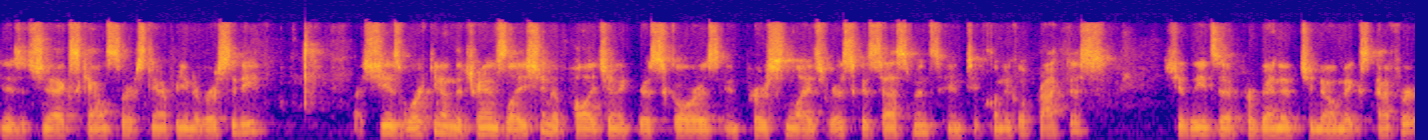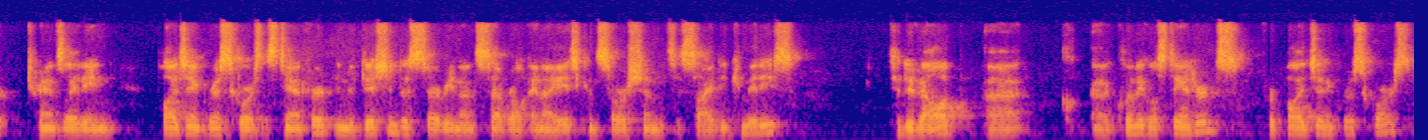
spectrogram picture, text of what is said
and is a genetics counselor at Stanford University. Uh, she is working on the translation of polygenic risk scores and personalized risk assessments into clinical practice. She leads a preventive genomics effort translating polygenic risk scores at Stanford, in addition to serving on several NIH consortium and society committees to develop uh, uh, clinical standards for polygenic risk scores.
